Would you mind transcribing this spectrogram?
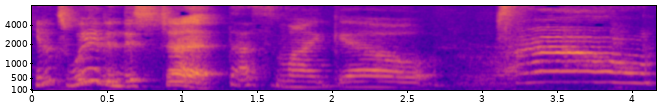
he looks weird in this shirt. That's my girl.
